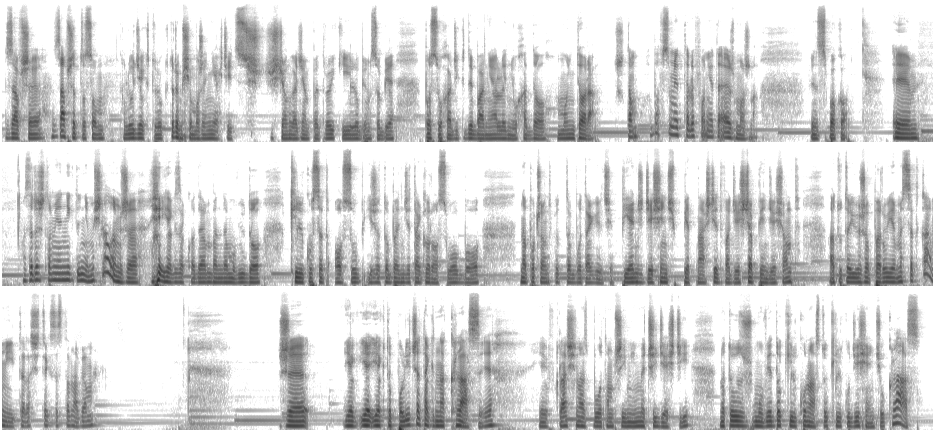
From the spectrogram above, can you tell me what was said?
zawsze, zawsze to są ludzie, który, którym się może nie chcieć ściągać MP3 i lubią sobie posłuchać gdybania leniucha do monitora. Tam chyba w sumie telefonie też można, więc spoko. Zresztą ja nigdy nie myślałem, że jak zakładałem, będę mówił do kilkuset osób i że to będzie tak rosło, bo na początku to było tak, wiecie, 5, 10, 15, 20, 50, a tutaj już operujemy setkami i teraz się tak zastanawiam, że jak, jak, jak to policzę tak na klasy, jak w klasie nas było tam przyjmijmy 30, no to już mówię do kilkunastu, kilkudziesięciu klas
